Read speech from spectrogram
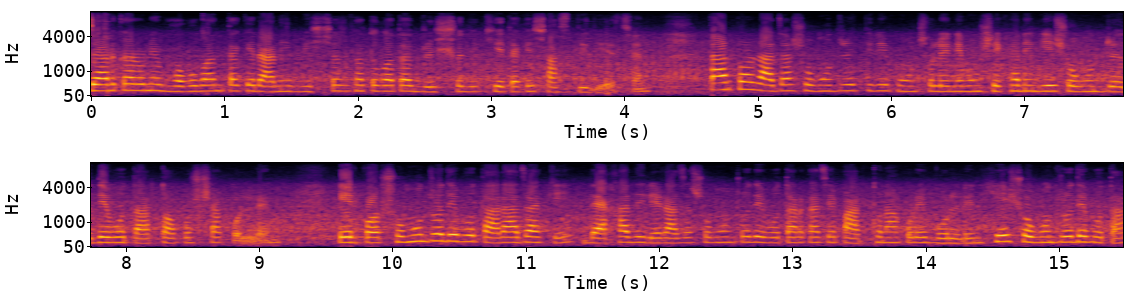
যার কারণে ভগবান তাকে রানীর বিশ্বাসঘাতকতার দৃশ্য দেখিয়ে তাকে শাস্তি দিয়েছেন। তারপর রাজা সমুদ্রের তীরে পৌঁছলেন এবং সেখানে গিয়ে সমুদ্র দেবতার তপস্যা করলেন। এরপর সমুদ্র দেবতা রাজাকে দেখা দিলে। রাজা সমুদ্র দেবতার কাছে প্রার্থনা করে বললেন, হে সমুদ্র দেবতা,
